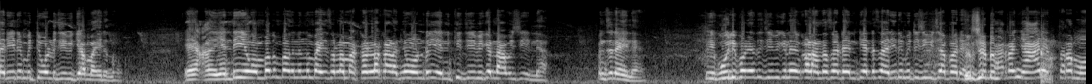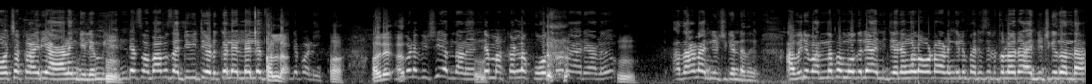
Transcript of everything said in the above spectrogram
ശരീരം വിറ്റുകൊണ്ട് ജീവിക്കാമായിരുന്നു. എന്റെ ഈ ഒമ്പതും പതിനൊന്നും വയസ്സുള്ള മക്കളെ കളഞ്ഞുകൊണ്ട് എനിക്ക് ജീവിക്കേണ്ട ആവശ്യമില്ല. മനസ്സിലായില്ലേ? ഈ കൂലിപ്പണിയത് ജീവിക്കണേക്കാൾ അന്തസ്സായിട്ട് എനിക്ക് എന്റെ ശരീരം വിറ്റ് ജീവിച്ചാൽ പോരെ? കാരണം ഞാൻ എത്ര മോശക്കാരിയാണെങ്കിലും എന്റെ സ്വഭാവ സർട്ടിഫിക്കറ്റ് എടുക്കലല്ലല്ലോ പണി. ഇവിടെ വിഷയം എന്താണ്? എന്റെ മക്കളുടെ കൊന്നത് ആരാണ് അതാണ് അന്വേഷിക്കേണ്ടത്. അവർ വന്നപ്പോൾ മുതലേ ജനങ്ങളോടാണെങ്കിലും പരിസരത്തുള്ളവർ അന്വേഷിക്കുന്നത് എന്താ?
